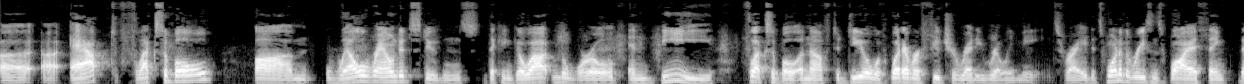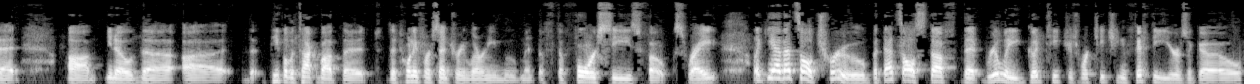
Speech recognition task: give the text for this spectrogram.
uh, uh, apt, flexible, um, well-rounded students that can go out in the world and be flexible enough to deal with whatever future ready really means, right? It's one of the reasons why I think that um, you know, the, uh, the people that talk about the, the 21st century learning movement, the, the four C's folks, right? Like, yeah, that's all true, but that's all stuff that really good teachers were teaching 50 years ago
